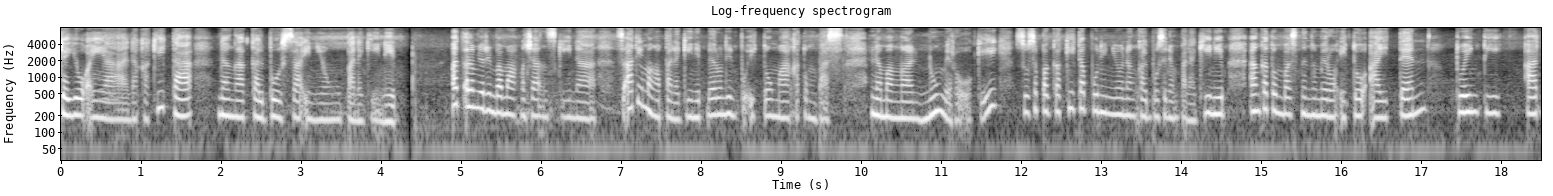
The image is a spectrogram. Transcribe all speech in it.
kayo ay uh, nakakita ng uh, kalbo sa inyong panaginip. At alam niyo rin ba mga kachansky na sa ating mga panaginip, meron din po itong mga katumbas na mga numero, okay? So sa pagkakita po ninyo ng kalbo sa inyong panaginip, ang katumbas na numerong ito ay 10, 20, at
